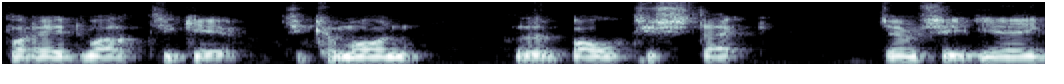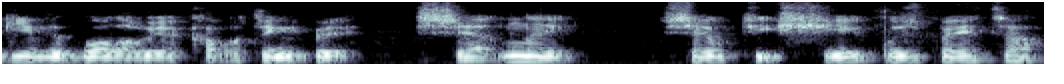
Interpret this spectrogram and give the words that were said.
for Edouard to get to come on for the ball to stick. Jim said, yeah, he gave the ball away a couple of times, but certainly Celtic's shape was better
